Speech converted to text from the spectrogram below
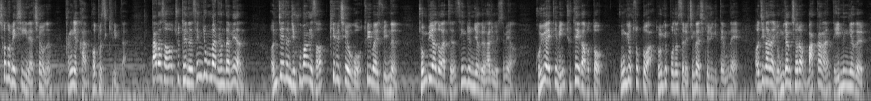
1500씩이나 채우는 강력한 버프 스킬입니다. 따라서 주태는 생존만 한다면 언제든지 후방에서 피를 채우고 투입할 수 있는 좀비와도 같은 생존력을 가지고 있으며 고유 아이템인 주태의 갑옷도 공격 속도와 돌격 보너스를 증가시켜주기 때문에 어지간한 용장처럼 막강한 대인 능력을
